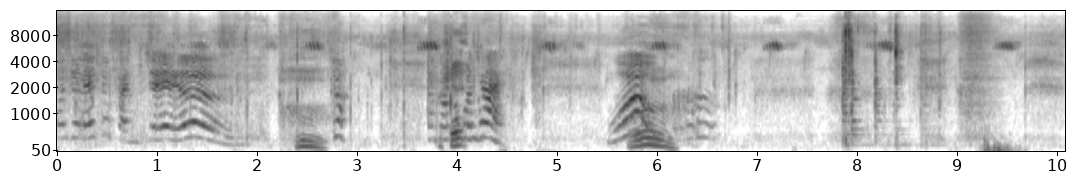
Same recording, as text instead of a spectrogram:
con cho lấy cho phần chè ơ อืม con Ok. có con trai อื wow มปันเจลตัวนี้ปากก้างนะ ui thành cao mà anh có chỉ chỉ rất tốt teo Cho tao thành nó. cao mà เอ้ยก็จะจะต่อเตะ ừ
